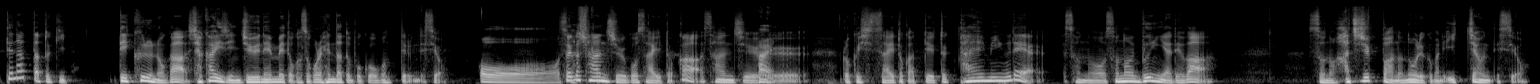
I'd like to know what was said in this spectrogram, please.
ってなった時って来るのが社会人10年目とかそこら辺だと僕は思ってるんですよ。おーそれが確かに35歳とか36、7歳とかっていうタイミングでそのその分野ではその80%の能力までいっちゃうんですよ。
